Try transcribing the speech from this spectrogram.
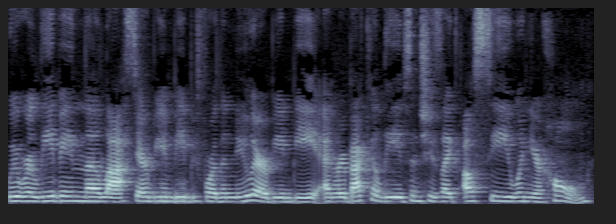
we were leaving the last Airbnb before the new Airbnb, and Rebecca leaves and she's like, I'll see you when you're home.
